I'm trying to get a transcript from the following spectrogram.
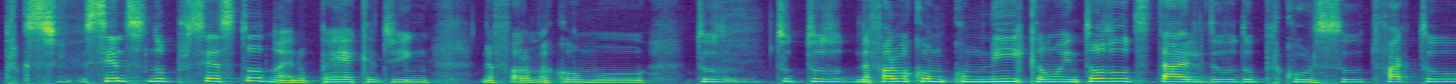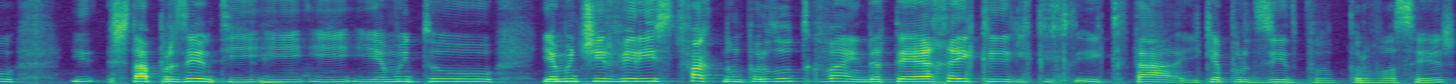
porque se, sente-se no processo todo, não é? No packaging, na forma como, tudo, tudo, tudo, na forma como comunicam, em todo o detalhe do, do percurso, de facto está presente e, e, e, é muito e é muito giro ver isso de facto num produto que vem da terra e que, e que, e que, está, e que é produzido por, por vocês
